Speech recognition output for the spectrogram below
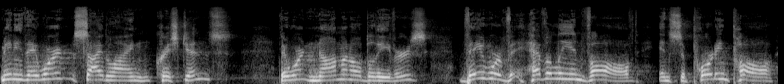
meaning they weren't sideline Christians, they weren't nominal believers, they were heavily involved in supporting Paul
